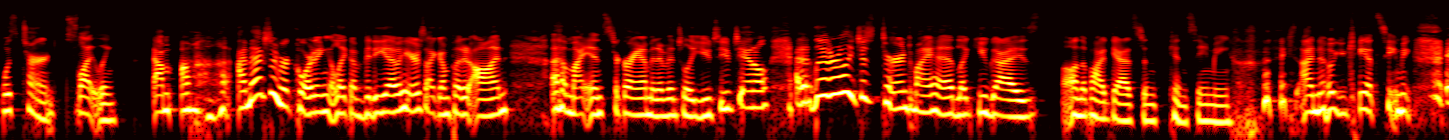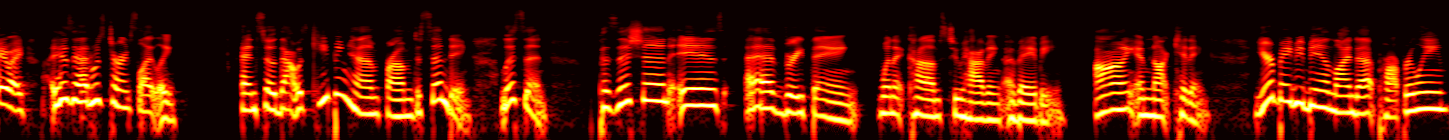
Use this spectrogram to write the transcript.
was turned slightly I'm, I'm I'm actually recording like a video here so I can put it on uh, my Instagram and eventually YouTube channel. And it literally just turned my head like you guys on the podcast and can see me. I know you can't see me. Anyway, his head was turned slightly. And so that was keeping him from descending. Listen, position is everything when it comes to having a baby. I am not kidding. Your baby being lined up properly,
